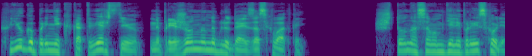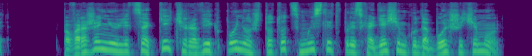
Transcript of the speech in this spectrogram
Хьюго приник к отверстию, напряженно наблюдая за схваткой. Что на самом деле происходит? По выражению лица Кетчера Вик понял, что тот смыслит в происходящем куда больше, чем он.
